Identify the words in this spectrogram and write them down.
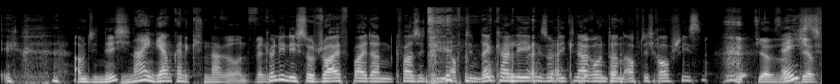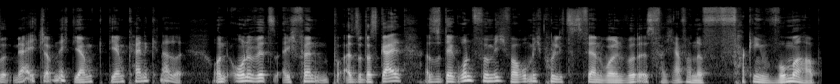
haben die nicht? Nein, die haben keine Knarre und wenn Können die nicht so Drive-by dann quasi die auf den Lenker legen, so die Knarre und dann auf dich raufschießen? die haben so, Echt? die haben so, na, ich glaube nicht, die haben, die haben keine Knarre. Und ohne Witz, ich fände, also das geil, also der Grund für mich, warum ich Polizist werden wollen würde, ist, weil ich einfach eine fucking Wumme hab.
